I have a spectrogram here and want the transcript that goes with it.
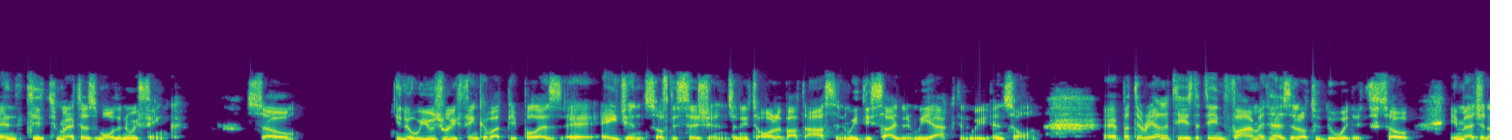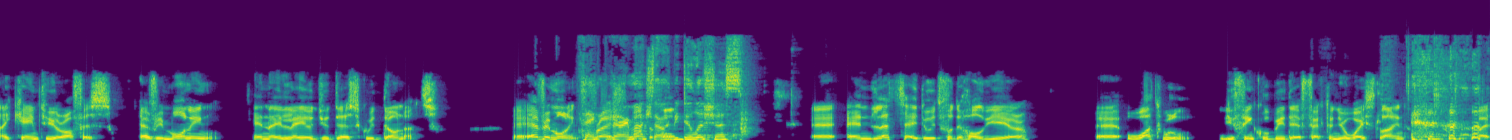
and it matters more than we think. So, you know, we usually think about people as uh, agents of decisions, and it's all about us, and we decide and we act and we and so on. Uh, but the reality is that the environment has a lot to do with it. So, imagine I came to your office every morning and I layered your desk with donuts uh, every morning. Thank fresh, you very much. That would be delicious. Uh, and let's say I do it for the whole year. Uh, what will you think will be the effect on your waistline by,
